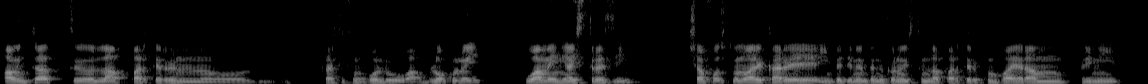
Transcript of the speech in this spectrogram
au intrat uh, la parter în, uh, practic în holul blocului oameni ai străzii și a fost un oarecare impediment pentru că noi stând la parter cumva eram primii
